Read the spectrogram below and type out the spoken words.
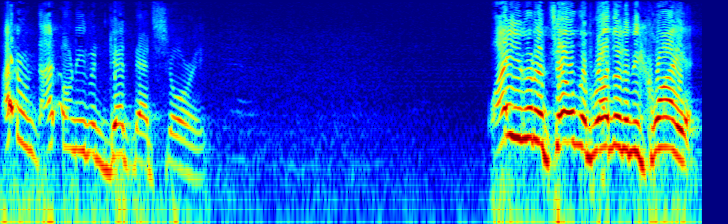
I don't, I don't even get that story. Why are you going to tell the brother to be quiet?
